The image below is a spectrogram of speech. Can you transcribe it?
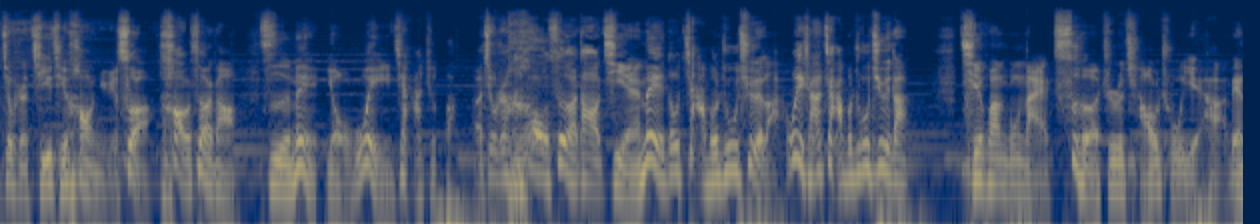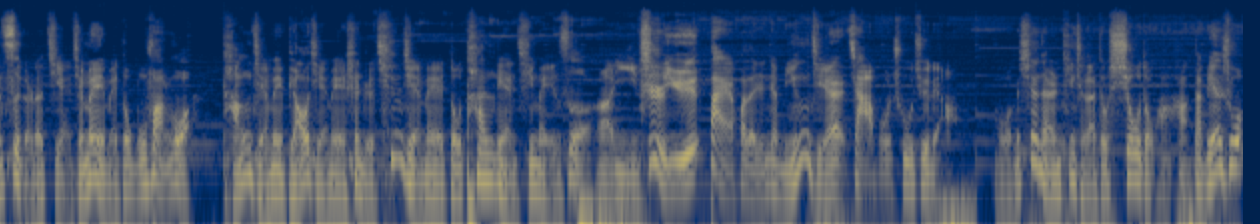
就是极其好女色，好色到姊妹有未嫁者，啊，就是好色到姐妹都嫁不出去了。为啥嫁不出去呢？齐桓公乃侧之翘楚也，哈，连自个儿的姐姐妹妹都不放过，堂姐妹、表姐妹，甚至亲姐妹都贪恋其美色啊，以至于败坏了人家名节，嫁不出去了。我们现代人听起来都羞得慌哈，但别说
